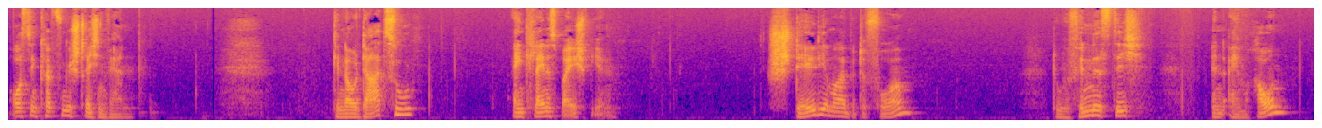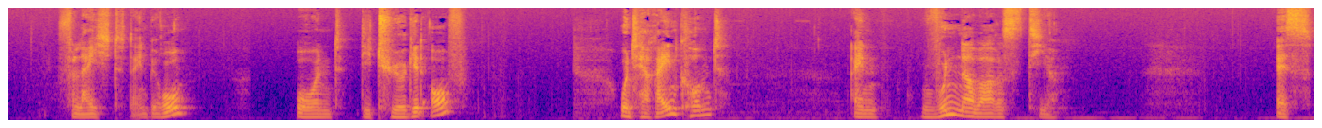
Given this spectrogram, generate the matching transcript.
aus den Köpfen gestrichen werden. Genau dazu ein kleines Beispiel. Stell dir mal bitte vor, Du befindest dich in einem Raum, vielleicht dein Büro, und die Tür geht auf und hereinkommt ein wunderbares Tier. Es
